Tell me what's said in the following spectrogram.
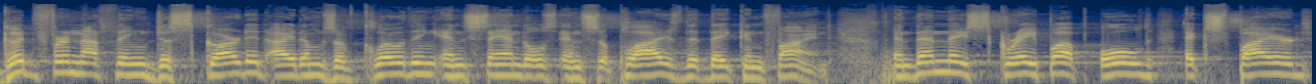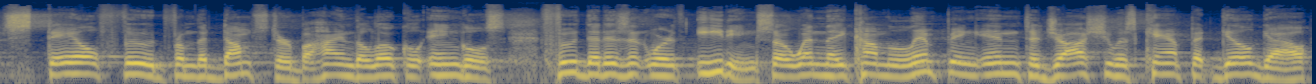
good for nothing, discarded items of clothing and sandals and supplies that they can find. And then they scrape up old, expired, stale food from the dumpster behind the local Ingles, food that isn't worth eating. So when they come limping into Joshua's camp at Gilgal,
